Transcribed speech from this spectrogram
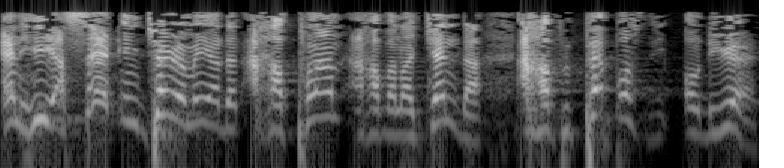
And He has said in Jeremiah that I have planned, I have an agenda, I have a purpose of the earth.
